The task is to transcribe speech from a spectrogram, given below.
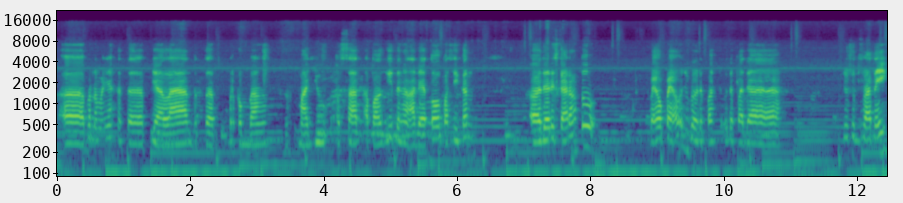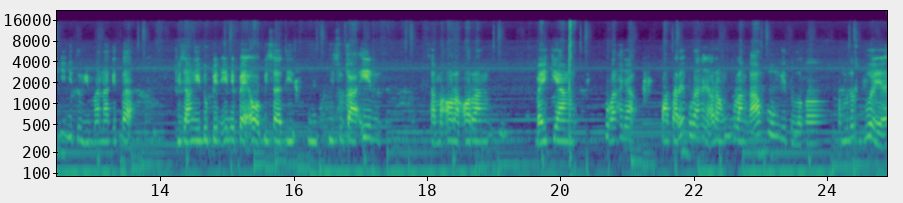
eh, apa namanya tetap jalan tetap berkembang maju pesat. Apalagi dengan ada tol pasti kan eh, dari sekarang tuh PO-PO juga udah udah pada nyusun strategi gitu gimana kita bisa ngidupin ini PO bisa di- disukain sama orang-orang baik yang bukan hanya pasarnya bukan hanya orang pulang kampung gitu loh. Kalau menurut gue ya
